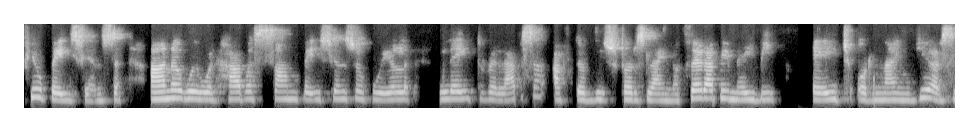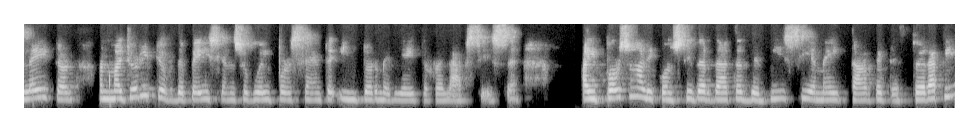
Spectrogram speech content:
few patients, and we will have some patients who will late relapse after this first line of therapy, maybe eight or nine years later, and majority of the patients will present intermediate relapses. I personally consider that the BCMA targeted therapy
